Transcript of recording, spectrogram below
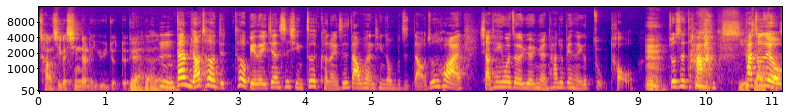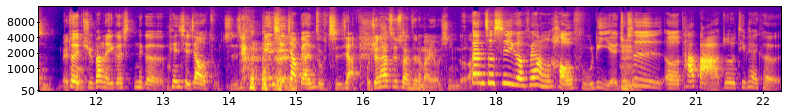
尝试一个新的领域就对。对啊，对啊，对啊。嗯，但比较特特别的一件事情，这可能也是大部分听众不知道，就是后来小天因为这个渊源，他就变成一个组头。嗯，就是他，他就是有对举办了一个那个偏邪教的组织，这样 偏邪教表演组织这样。我觉得他是算真的蛮有心的啦。但这是一个非常好的福利耶，就是呃，他把就是 TPACK。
